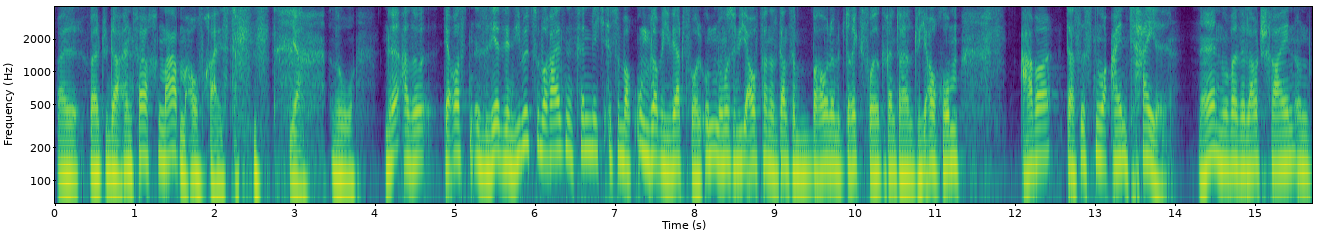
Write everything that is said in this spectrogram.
Weil, weil du da einfach Narben aufreißt. Ja. So, ne? Also der Osten ist sehr sensibel zu bereisen, finde ich, ist aber auch unglaublich wertvoll. Und man muss natürlich aufpassen, das ganze braune mit Drecksvolk rennt da natürlich auch rum. Aber das ist nur ein Teil. Ne? Nur weil sie laut schreien und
